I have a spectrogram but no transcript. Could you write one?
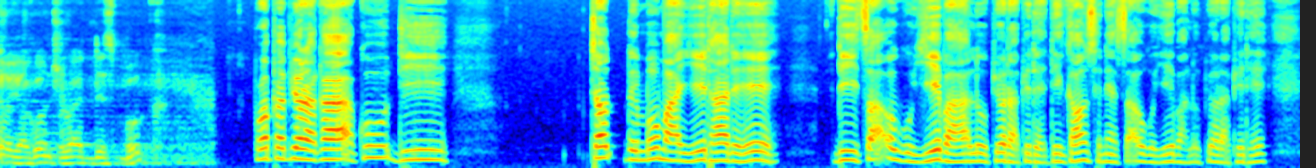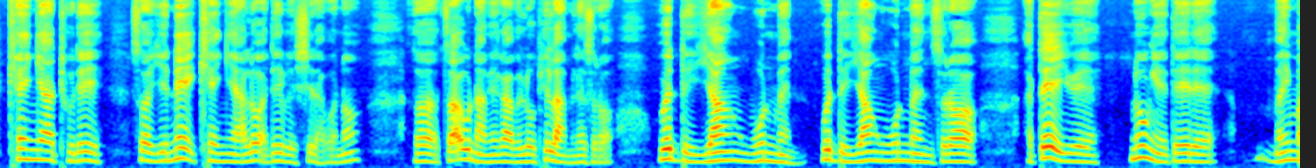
So you are going to write this book. prophet ပြောတာကအခုဒီကြောက်တင်မိုးမှာရေးထားတယ်ဒီစာအုပ်ကိုရေးပါလို့ပြောတာဖြစ်တယ်ဒီကောင်းစင်တဲ့စာအုပ်ကိုရေးပါလို့ပြောတာဖြစ်တယ် Kenya Today ဆိုတော့ယနေ့ Kenya လို့အတိတ်ပဲရှိတာပေါ့နော်ဆိုတော့စာအုပ်နာမည်ကဘယ်လိုဖြစ်လာမလဲဆိုတော့ with the young woman with the young woman ဆိုတော့အတဲ့အရွယ်နှုတ်ငယ်သေးတဲ့မိန်းမ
